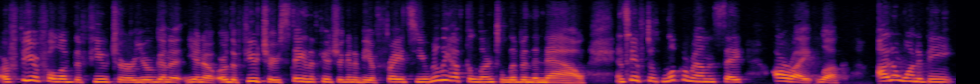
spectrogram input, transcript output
are fearful of the future, you're going to, you know, or the future, you stay in the future, you're going to be afraid. So you really have to learn to live in the now. And so you have to look around and say, all right, look, I don't want to be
